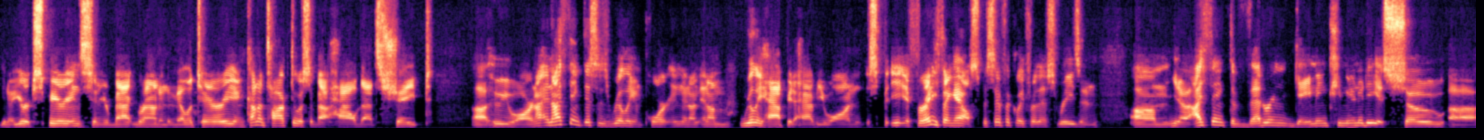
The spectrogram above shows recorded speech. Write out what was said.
you know your experience and your background in the military, and kind of talk to us about how that's shaped uh, who you are. And I, and I think this is really important, and I'm, and I'm really happy to have you on. If for anything else, specifically for this reason, um, you know, I think the veteran gaming community is so uh,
